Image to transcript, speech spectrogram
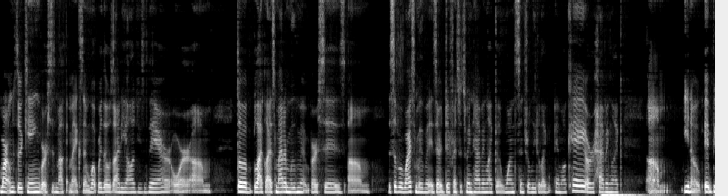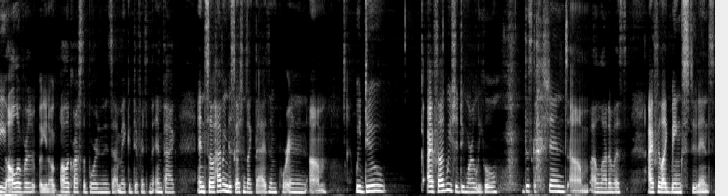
Martin Luther King versus Malcolm X and what were those ideologies there, or um, the Black Lives Matter movement versus um, the civil rights movement. Is there a difference between having like a one central leader like MLK or having like um, you know it be all over you know all across the board, and does that make a difference in the impact? And so having discussions like that is important. Um, we do I feel like we should do more legal discussions. Um, a lot of us, I feel like being students,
